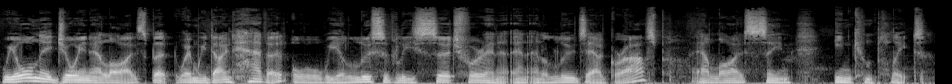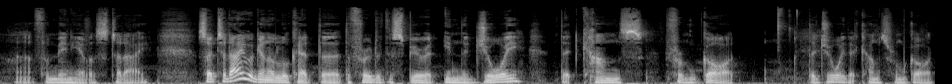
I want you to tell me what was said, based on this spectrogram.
We all need joy in our lives, but when we don't have it or we elusively search for it and, and, and eludes our grasp, our lives seem incomplete uh, for many of us today. So today we're going to look at the, the fruit of the Spirit in the joy that comes from God. The joy that comes from God.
